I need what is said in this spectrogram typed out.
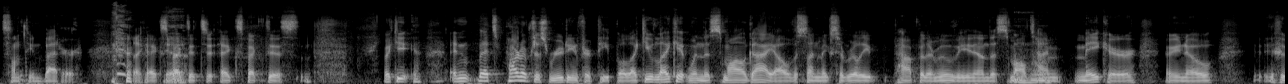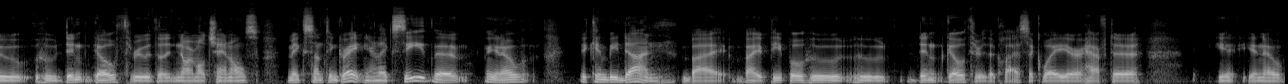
something better. Like I expect Yeah. it to I expect this. Like you, and that's part of just rooting for people. Like you like it when the small guy all of a sudden makes a really popular movie. You know, the small mm-hmm. time maker, you know, who who didn't go through the normal channels makes something great. And you're like, see the, you know, it can be done by by people who who didn't go through the classic way or have to, you, you know,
